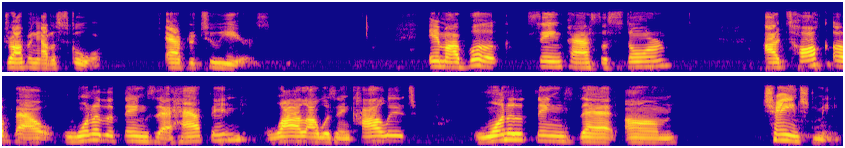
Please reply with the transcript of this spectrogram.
dropping out of school after two years. In my book, Seeing Past the Storm, I talk about one of the things that happened while I was in college. One of the things that um, changed me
